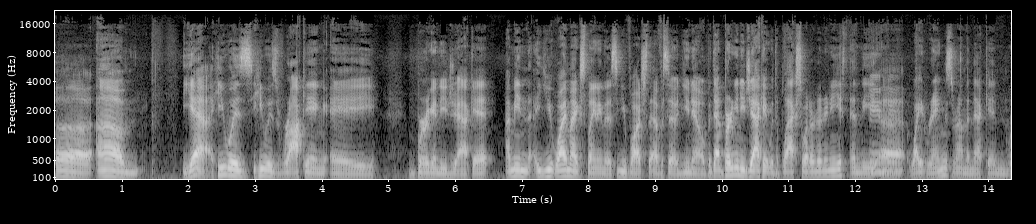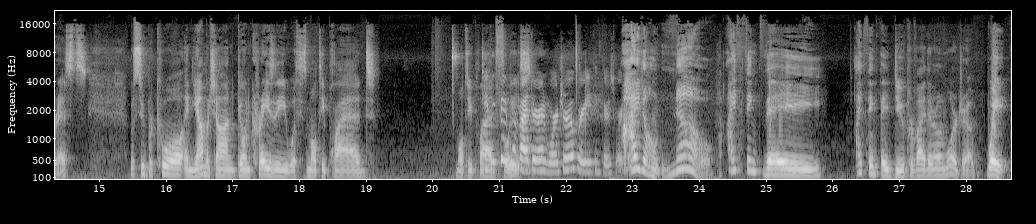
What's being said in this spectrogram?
Uh, um, yeah, he was he was rocking a burgundy jacket. I mean, you. Why am I explaining this? You've watched the episode, you know. But that burgundy jacket with the black sweater underneath and the uh, white rings around the neck and wrists was super cool. And Yamachan going crazy with his multi-plaid, multi-plaid Do you think they provide their own wardrobe, or do you think there's wardrobe? I don't know. I think they I think they do provide their own wardrobe. Wait,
